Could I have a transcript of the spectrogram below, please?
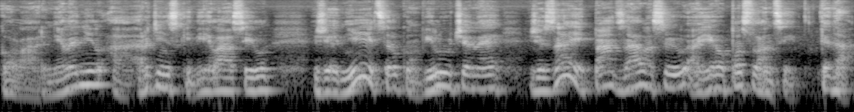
Kolár nelenil a hrdinsky vyhlásil, že nie je celkom vylúčené, že za jej pád zahlasujú aj jeho poslanci. Teda,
